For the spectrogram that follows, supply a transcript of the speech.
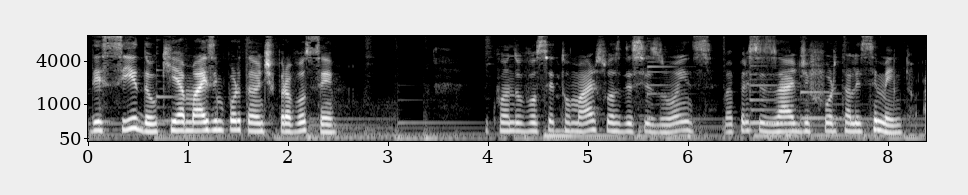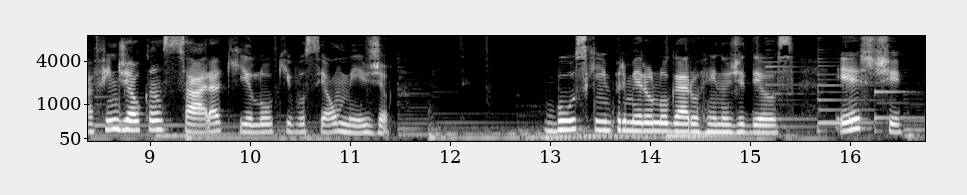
Decida o que é mais importante para você. E quando você tomar suas decisões, vai precisar de fortalecimento, a fim de alcançar aquilo que você almeja. Busque em primeiro lugar o reino de Deus. Este é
